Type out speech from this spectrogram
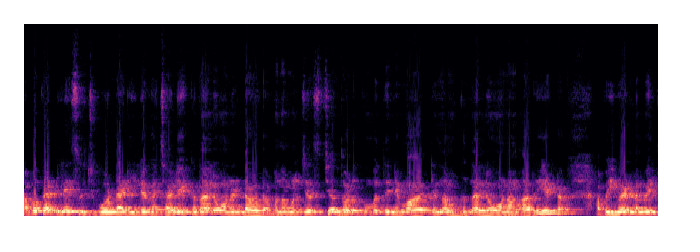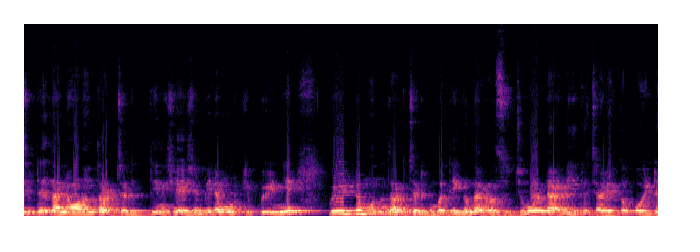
അപ്പോൾ കണ്ടില്ലേ സ്വിച്ച് ബോർഡിന്റെ അടിയിലൊക്കെ ചളിയൊക്കെ നല്ലോണം ഉണ്ടാവും അപ്പോൾ നമ്മൾ ജസ്റ്റ് ഒന്ന് തുടക്കുമ്പോൾ തന്നെ മാറ്റം നമുക്ക് നല്ലോണം അറിയട്ടോ അപ്പോൾ ഈ വെള്ളം വെച്ചിട്ട് നല്ലോണം തുടച്ചെടുത്തതിന് ശേഷം പിന്നെ മുറുക്കി പിഴിഞ്ഞ് വീണ്ടും ഒന്ന് തുടച്ചെടുക്കുമ്പോഴത്തേക്കും നല്ലോണം സ്വിച്ച് ബോർഡിന്റെ അടിയിലത്തെ ചളിയൊക്കെ പോയിട്ട്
